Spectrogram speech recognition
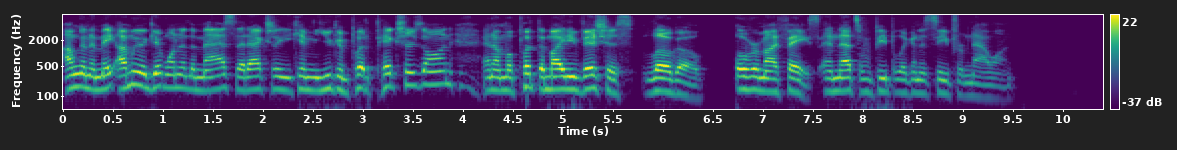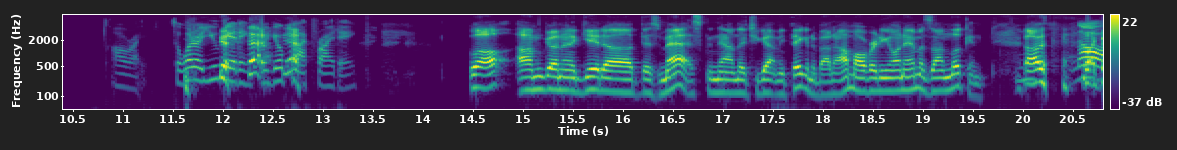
I'm gonna make. I'm gonna get one of the masks that actually can you can put pictures on, and I'm gonna put the Mighty Vicious logo over my face, and that's what people are gonna see from now on. All right. So what are you getting for your Black Friday? Well, I'm gonna get uh this mask now that you got me thinking about it. I'm already on Amazon looking. Uh, like I'm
